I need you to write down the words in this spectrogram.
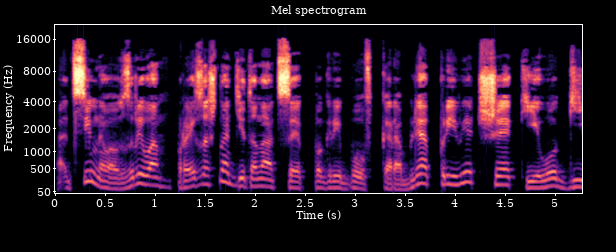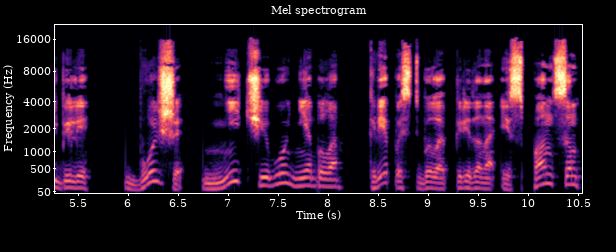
От сильного взрыва произошла детонация погребов корабля, приведшая к его гибели. Больше ничего не было. Крепость была передана испанцам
